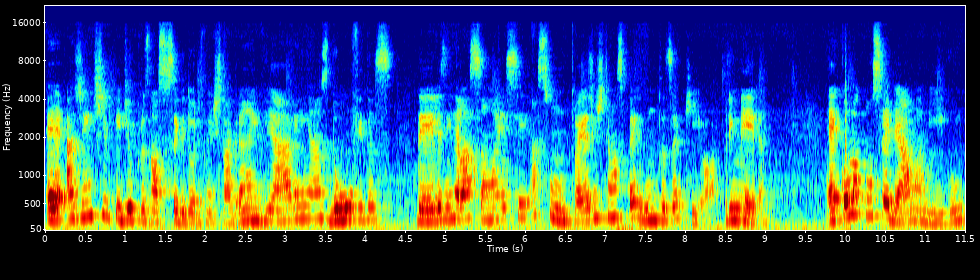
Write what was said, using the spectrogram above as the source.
É, a gente pediu para os nossos seguidores no Instagram enviarem as dúvidas deles em relação a esse assunto. Aí a gente tem umas perguntas aqui, ó. Primeira, é como aconselhar um amigo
